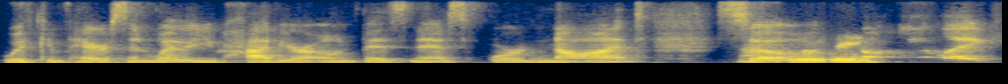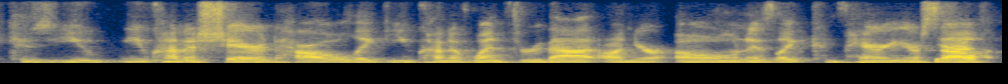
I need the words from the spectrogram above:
with comparison whether you have your own business or not. So me, like because you you kind of shared how like you kind of went through that on your own is like comparing yourself and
